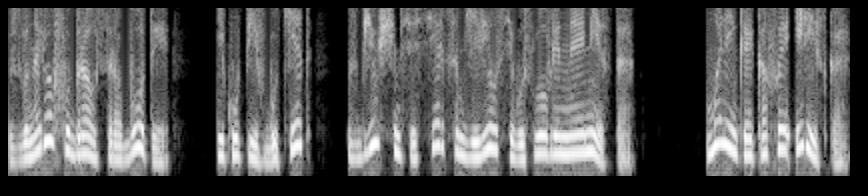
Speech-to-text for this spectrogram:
Звонарев удрал с работы и, купив букет, с бьющимся сердцем явился в условленное место. Маленькое кафе «Ириска».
